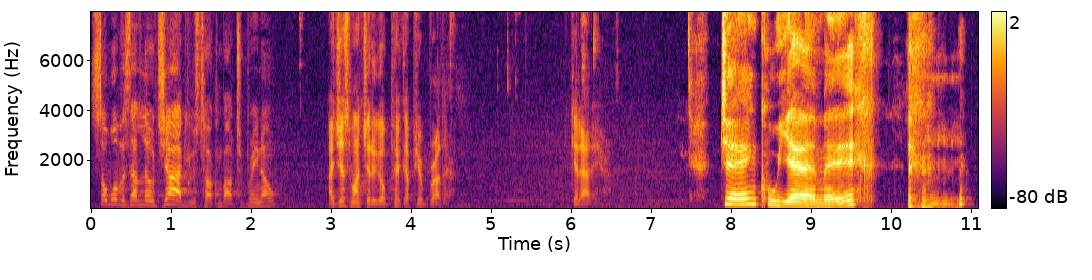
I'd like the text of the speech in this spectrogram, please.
So what was that little job you was talking about, Torino? I just want you to go pick up your brother. Get out of here. Dziękujemy.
